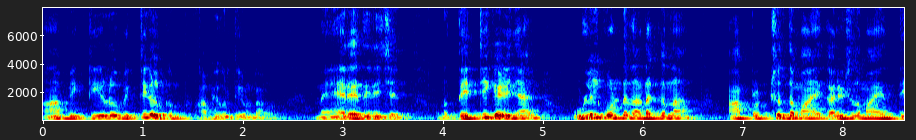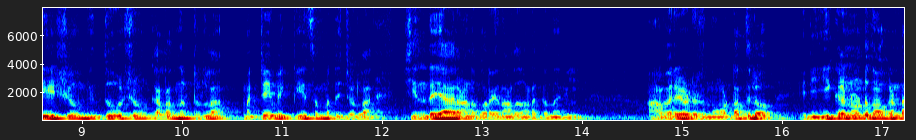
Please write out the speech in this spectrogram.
ആ വ്യക്തികളോ വ്യക്തികൾക്കും അഭിവൃദ്ധി ഉണ്ടാകും. നേരെ തിരിച്ച് ഒന്ന് തെറ്റിക്കഴിഞ്ഞാൽ ഉള്ളിൽ കൊണ്ട് നടക്കുന്ന ആ പ്രക്ഷുബ്ധമായ കലുഷിതമായ ദേഷ്യവും വിദ്വേഷവും കലർന്നിട്ടുള്ള മറ്റേ വ്യക്തിയെ സംബന്ധിച്ചുള്ള ചിന്തയാലാണ് കുറേ നാൾ നടക്കുന്നതെങ്കിൽ അവരുടെ ഒരു നോട്ടത്തിലോ ഇനി ഈ കണ്ണുകൊണ്ട് നോക്കണ്ട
